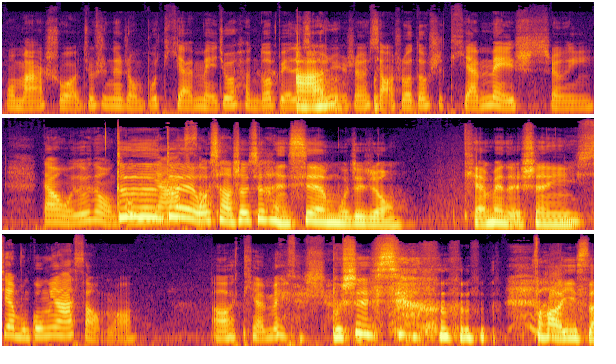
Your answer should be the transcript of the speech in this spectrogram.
我妈说，就是那种不甜美，就是很多别的小女生小时候都是甜美声音，但我就那种公鸭嗓。对对对，我小时候就很羡慕这种。甜美的声音。你羡慕公鸭嗓吗？啊，甜美的声音。不是羡，不好意思，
